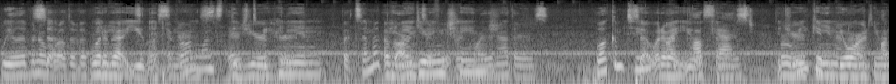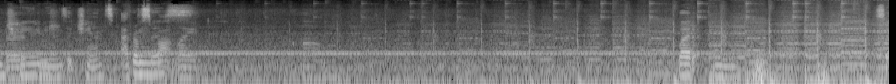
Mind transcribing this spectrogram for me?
We live in a So, world of opinions. what about you, listeners? Everyone wants Did theirs to your be heard, opinion but some of opinions arguing are favored more change? than others. Welcome to So, what about you, Podcast? Did where your we opinion give on your arguing unpopular change opinions a chance at from the spotlight. Um, let mm. So,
